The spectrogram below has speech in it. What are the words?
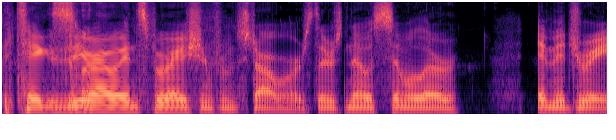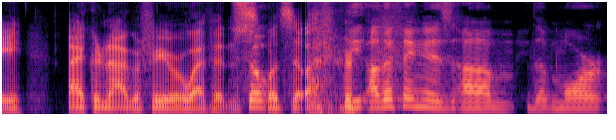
it takes zero inspiration from Star Wars. There's no similar imagery, iconography, or weapons So, whatsoever. the other thing is um the more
